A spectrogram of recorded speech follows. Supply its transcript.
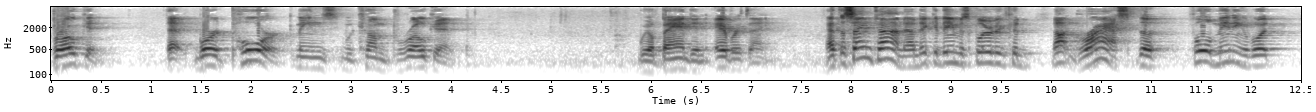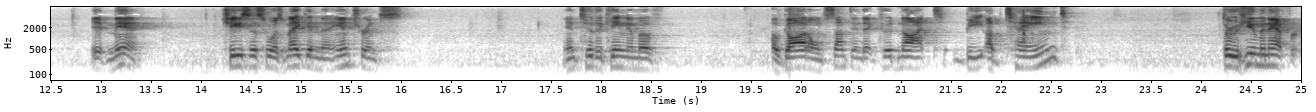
Broken. That word poor means we come broken. We abandon everything. At the same time, now Nicodemus clearly could not grasp the full meaning of what it meant. Jesus was making the entrance into the kingdom of, of God on something that could not be obtained through human effort.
